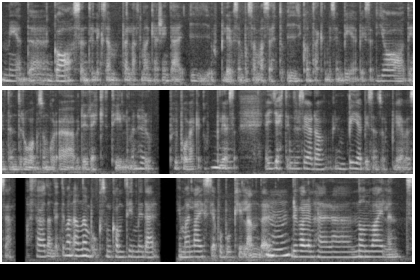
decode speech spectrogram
med eh, gasen till exempel. Att man kanske inte är i upplevelsen på samma sätt och i kontakt med sin bebis. Att ja, det är inte en drog som går över direkt till men hur, hur påverkar upplevelsen? Mm. Jag är jätteintresserad av bebisens upplevelse av födandet. Det var en annan bok som kom till mig där i Malaysia på bokhyllan där. Mm. Det var den här uh, Non-Violent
